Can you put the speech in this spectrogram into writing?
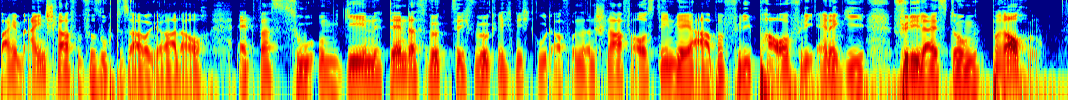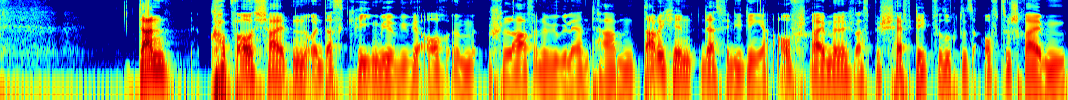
beim Einschlafen, versucht es aber gerade auch etwas zu umgehen, denn das wirkt sich wirklich nicht gut auf unseren Schlaf aus, den wir ja aber für die Power, für die Energie, für die Leistung brauchen. Dann Kopf ausschalten und das kriegen wir, wie wir auch im Schlafinterview gelernt haben, dadurch hin, dass wir die Dinge aufschreiben. Wenn euch was beschäftigt, versucht es aufzuschreiben.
